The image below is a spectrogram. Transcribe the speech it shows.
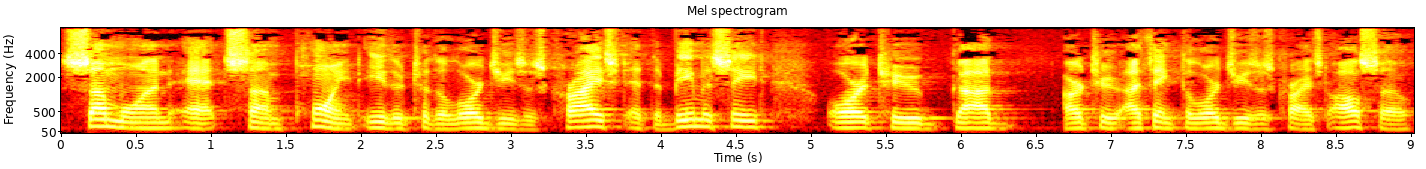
someone at some point, either to the Lord Jesus Christ at the Bema seat or to God, or to, I think, the Lord Jesus Christ also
